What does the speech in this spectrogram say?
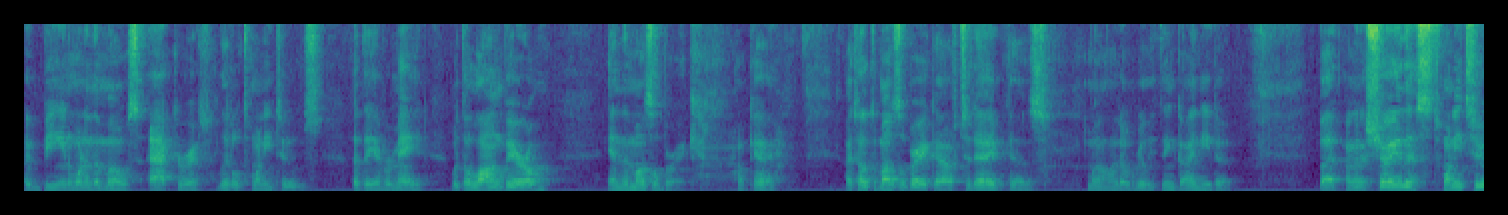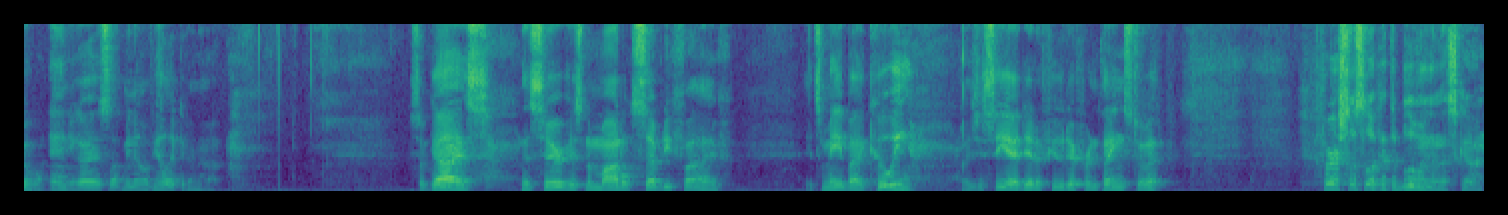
of being one of the most accurate little 22s that they ever made, with the long barrel and the muzzle brake. Okay? I took the muzzle brake off today because, well, I don't really think I need it. But I'm going to show you this 22 and you guys let me know if you like it or not. So guys, this here is the Model 75. It's made by Cooey. As you see, I did a few different things to it. First, let's look at the bluing in this gun.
